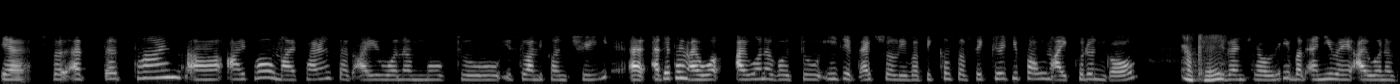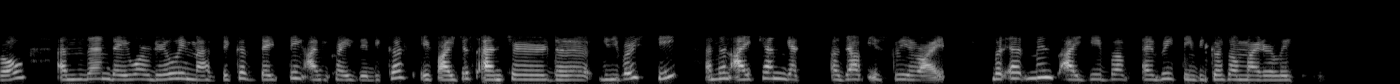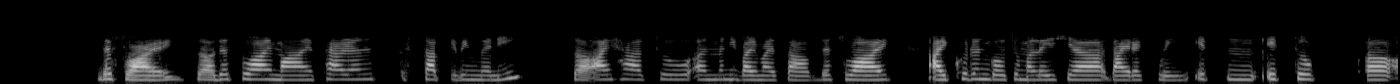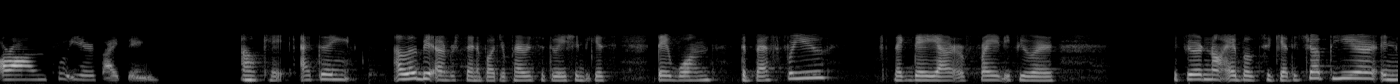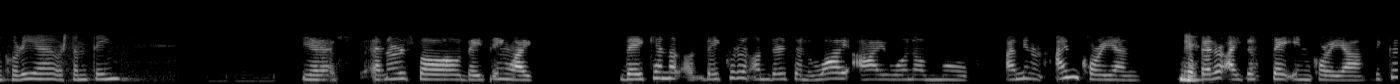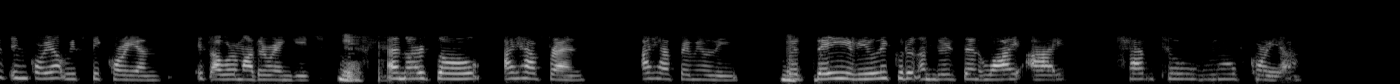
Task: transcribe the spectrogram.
Yes, but at that time, uh, I told my parents that I wanna move to Islamic country. At, at the time, I wa- I wanna go to Egypt actually, but because of security problem, I couldn't go Okay. eventually. But anyway, I wanna go, and then they were really mad because they think I'm crazy. Because if I just enter the university, and then I can get a job easily, right? But it means I gave up everything because of my religion. That's why. So that's why my parents stopped giving money. So I had to earn money by myself. That's why I couldn't go to Malaysia directly. It mm, it took uh, around two years, I think. Okay. I think a little bit understand about your parents' situation because they want the best for you. Like they are afraid if you were if you're not able to get a job here in Korea or something. Yes, and also they think like they cannot, they couldn't understand why I wanna move. I mean, I'm Korean. So Yes. better I just stay in Korea because in Korea we speak Korean. It's our mother language. Yes. And also I have friends. I have family. Yes. But they really couldn't understand why I have to move Korea.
